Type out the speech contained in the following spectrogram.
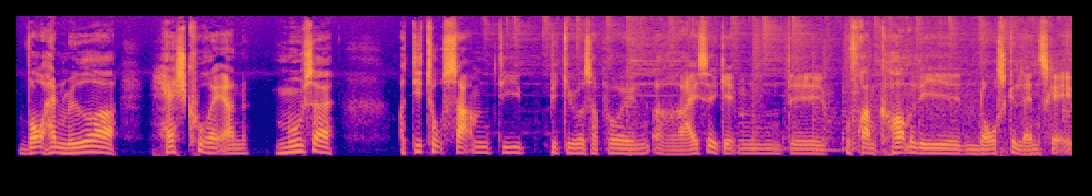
hvor han møder hashkureren Musa, og de to sammen, de begiver sig på en rejse igennem det ufremkommelige norske landskab.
